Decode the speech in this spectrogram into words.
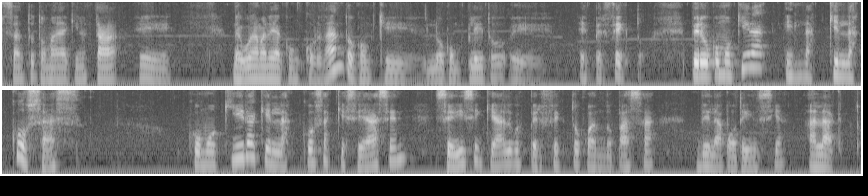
Santo Tomás de Aquino está eh, de alguna manera concordando con que lo completo eh, es perfecto. Pero como quiera en que en las cosas como quiera que en las cosas que se hacen se dice que algo es perfecto cuando pasa de la potencia al acto.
